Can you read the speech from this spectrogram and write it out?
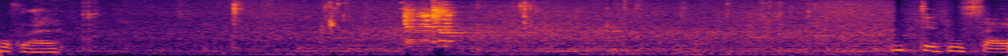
ลูกอะไรมันติดนิสัย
